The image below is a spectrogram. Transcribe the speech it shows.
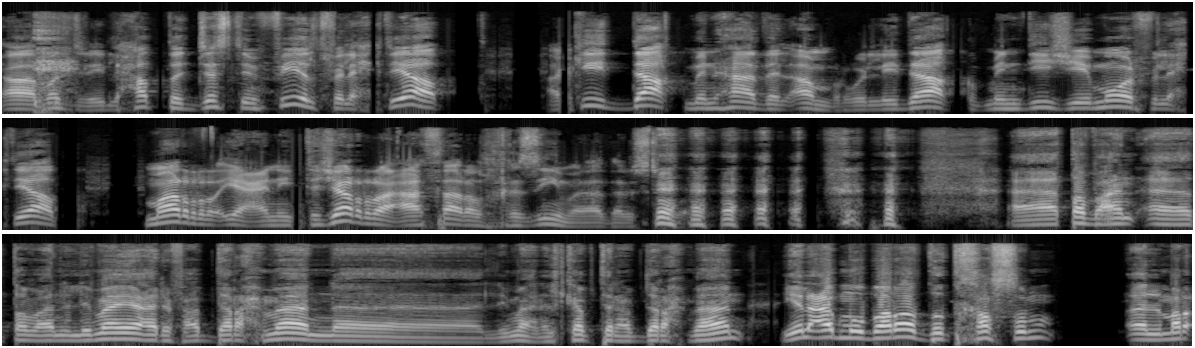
آه ما أدري اللي حط جاستن فيلد في الاحتياط. أكيد ذاق من هذا الأمر واللي ذاق من دي جي مور في الاحتياط مر يعني تجرع آثار الهزيمة هذا الأسبوع. آه طبعا آه طبعا اللي ما يعرف عبد الرحمن آه اللي معنا الكابتن عبد الرحمن يلعب مباراة ضد خصم المر...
